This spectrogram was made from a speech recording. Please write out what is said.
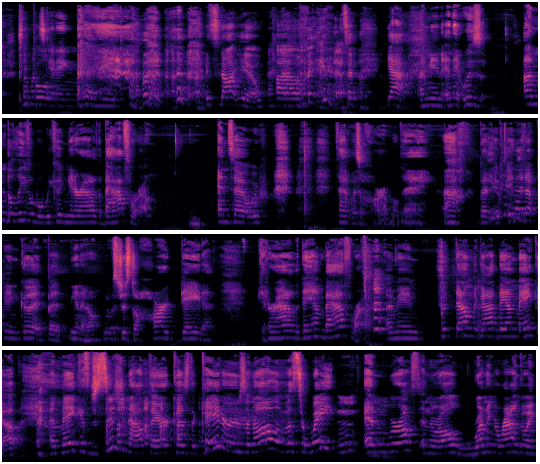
Someone's getting it's not you. Um, so, yeah, I mean, and it was unbelievable. We couldn't get her out of the bathroom. And so that was a horrible day. But You it ended look- up being good. But, you know, it was just a hard day to get her out of the damn bathroom. I mean, put down the goddamn makeup and make a decision out there because the caterers and all of us are waiting and we're all, and they're all running around going,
